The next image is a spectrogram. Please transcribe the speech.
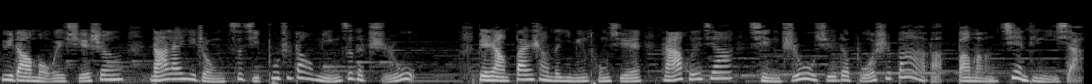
遇到某位学生拿来一种自己不知道名字的植物，便让班上的一名同学拿回家，请植物学的博士爸爸帮忙鉴定一下。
